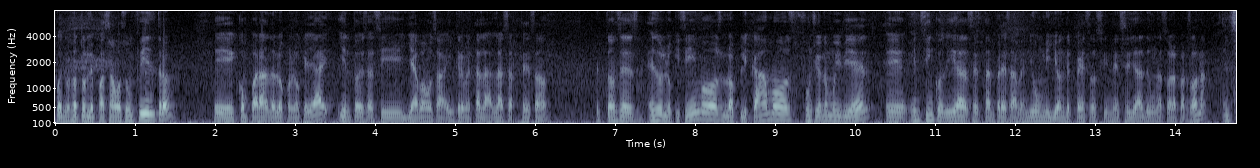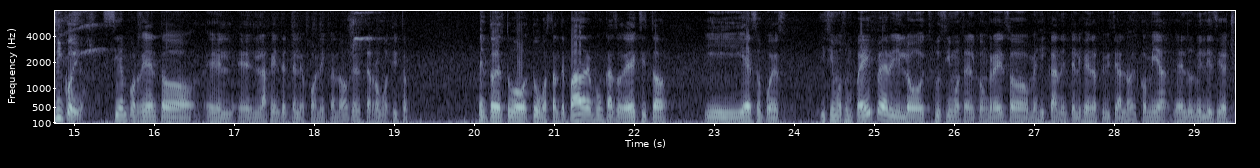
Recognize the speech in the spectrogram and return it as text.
pues nosotros le pasamos un filtro eh, comparándolo con lo que ya hay y entonces así ya vamos a incrementar la, la certeza, ¿no? Entonces, eso es lo que hicimos, lo aplicamos, funcionó muy bien. Eh, en cinco días esta empresa vendió un millón de pesos sin necesidad de una sola persona. En cinco días. 100% el, el agente telefónico, ¿no? Que es este robotito. Entonces estuvo, estuvo bastante padre, fue un caso de éxito. Y eso pues hicimos un paper y lo expusimos en el Congreso Mexicano de Inteligencia Artificial, ¿no? El COMIA, en el 2018.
